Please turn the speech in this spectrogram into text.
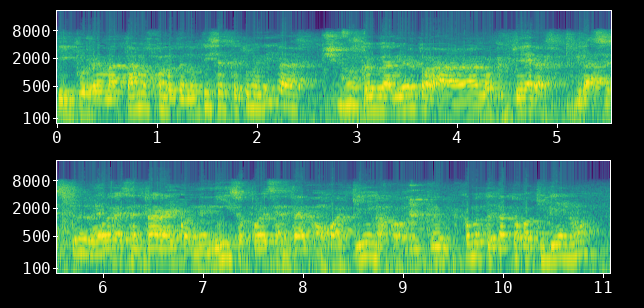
y pues rematamos con los de noticias que tú me digas. Estoy abierto a, lo que quieras. Gracias, Puedes entrar ahí con Denise o puedes entrar con Joaquín o con. ¿Cómo te trató Joaquín bien, no?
